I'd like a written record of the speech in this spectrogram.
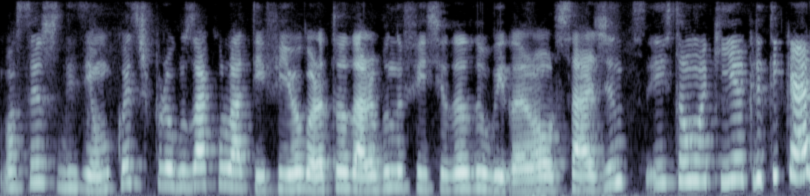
vocês diziam coisas para gozar com o Latifi e eu agora estou a dar o benefício da dúvida ao Sargent e estão aqui a criticar.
